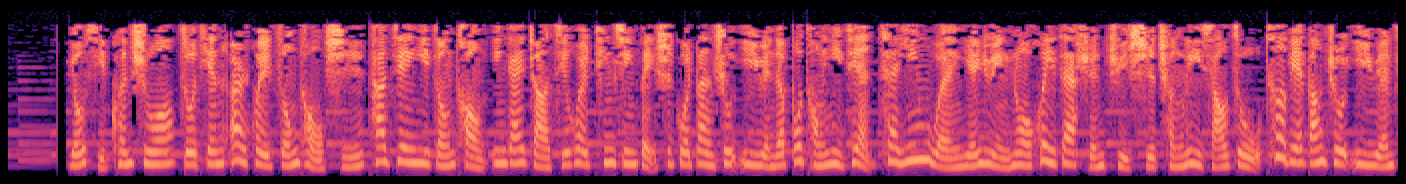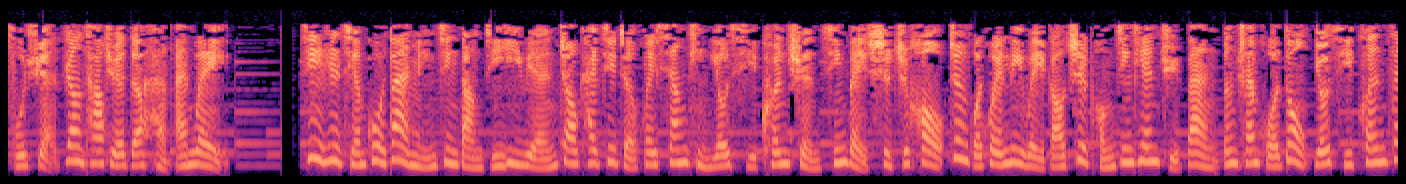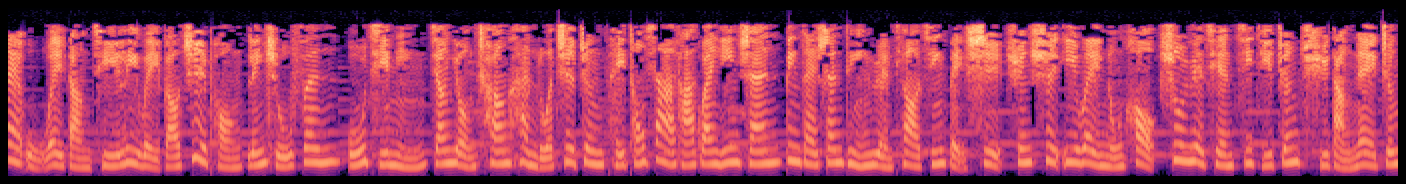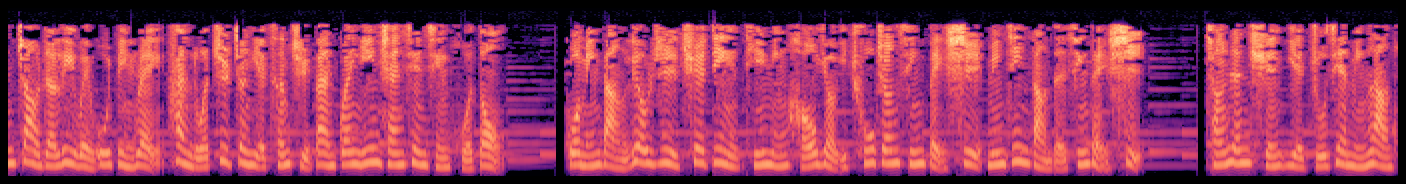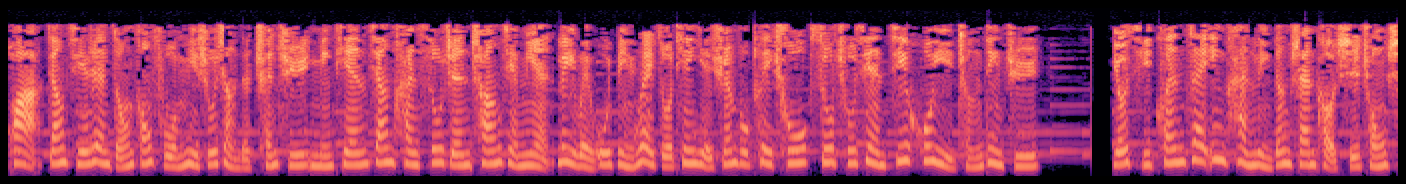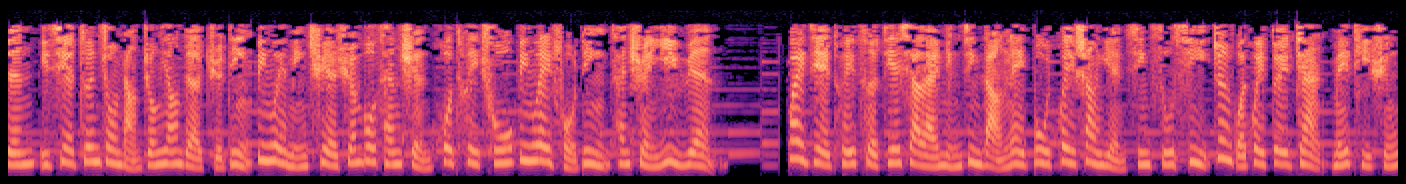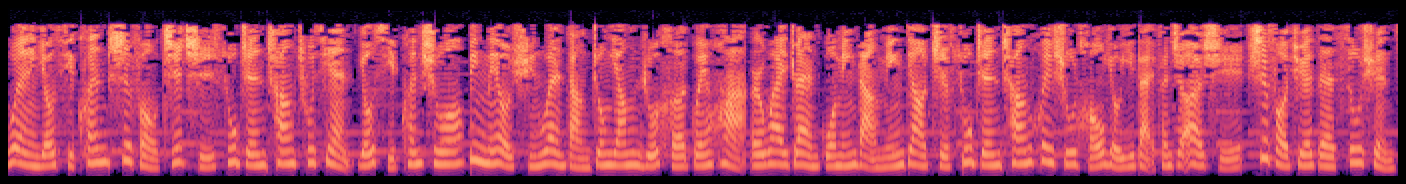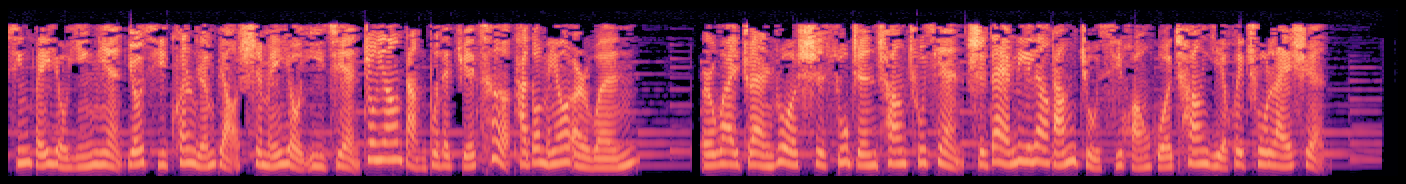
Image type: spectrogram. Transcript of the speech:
尤喜坤说，昨天二会总统时，他建议总统应该找机会听新北市过半数议员的不同意见。蔡英文也允诺会在选举时成立小组，特别帮助议员辅选，让他觉得很安慰。继日前过半民进党籍议员召开记者会相挺尤喜坤选新北市之后，郑国会立委高志鹏今天举办登山活动。尤喜坤在五位党籍立委高志鹏、林淑芬、吴其明、江永昌和罗志正陪同下爬观音山，并在山顶远眺新北市，宣誓意味浓厚。数月前积极争取党内征召的立委吴炳瑞和罗志正也曾举办观音山践行活动。国民党六日确定提名侯友谊出征新北市，民进党的新北市常人选也逐渐明朗化，将接任总统府秘书长的陈菊明天将和苏贞昌见面。立委吴炳瑞昨天也宣布退出，苏出现几乎已成定局。尤其坤在硬汉岭登山口时重申，一切尊重党中央的决定，并未明确宣布参选或退出，并未否定参选意愿。外界推测，接下来民进党内部会上演新苏系郑国会对战。媒体询问尤喜坤是否支持苏贞昌出现，尤喜坤说，并没有询问党中央如何规划。而外传国民党民调指苏贞昌会输侯友谊百分之二十，是否觉得苏选新北有赢面？尤喜坤仍表示没有意见，中央党部的决策他都没有耳闻。而外传若是苏贞昌出现，时代力量党主席黄国昌也会出来选。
